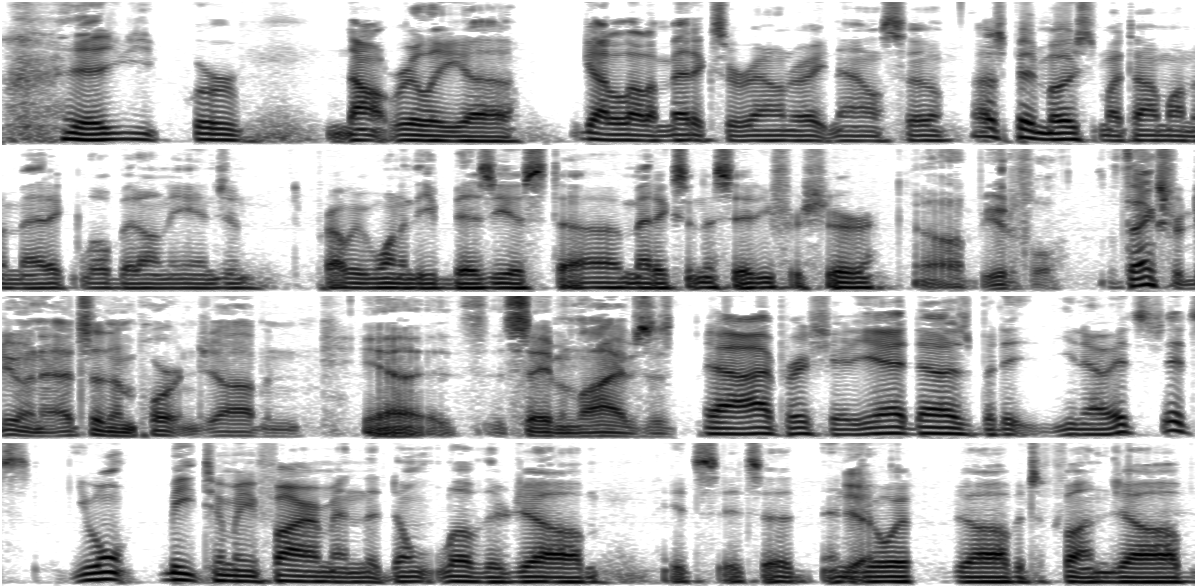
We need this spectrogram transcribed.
uh, we're not really uh, got a lot of medics around right now, so I spend most of my time on the medic, a little bit on the engine. Probably one of the busiest uh, medics in the city for sure. oh beautiful. Thanks for doing that. It's an important job, and yeah, it's, it's saving lives. Yeah, I appreciate it. Yeah, it does, but it, you know, it's it's you won't meet too many firemen that don't love their job. It's it's a enjoyable job. It's a fun job.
